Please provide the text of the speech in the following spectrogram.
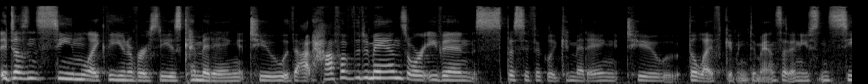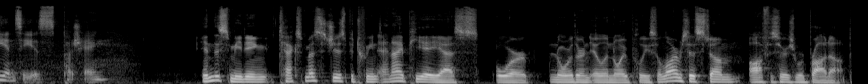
it doesn't seem like the university is committing to that half of the demands or even specifically committing to the life-giving demands that NUCNC is pushing. In this meeting, text messages between NIPAS, or Northern Illinois Police Alarm System, officers were brought up.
